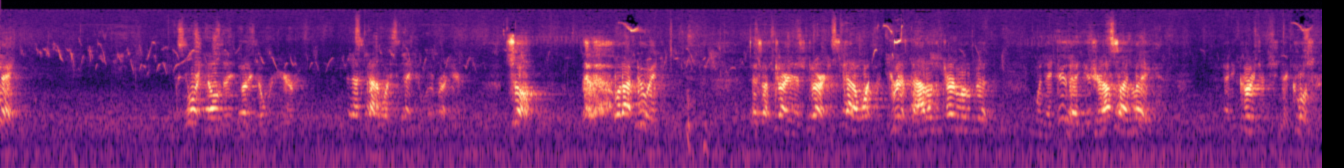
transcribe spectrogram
Okay. The horse knows buddy's over here. And that's kind of what he's thinking I'm right here. So, what I'm doing as I'm turning this turn is kind of want to drift out of the turn a little bit. When they do that, use your outside leg and encourage them to stay closer.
